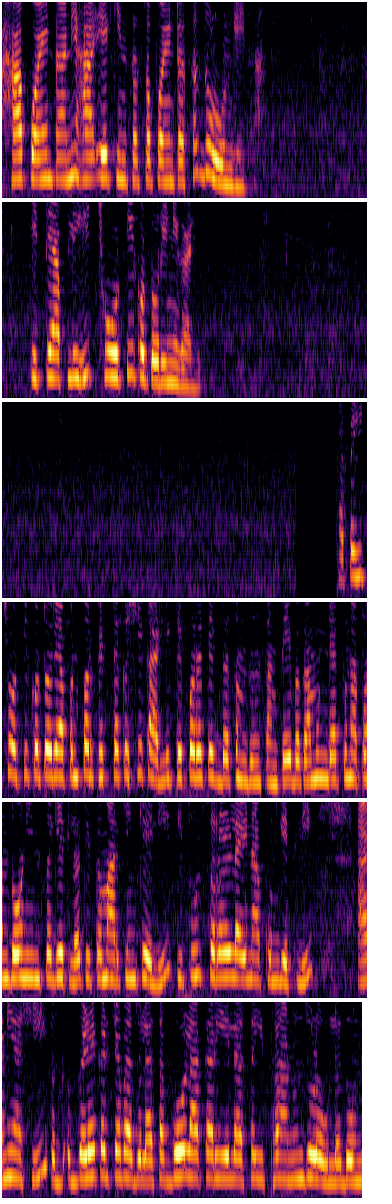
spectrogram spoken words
हा पॉईंट आणि हा एक इंचाचा पॉईंट असा जुळवून घ्यायचा. इथे आपली ही छोटी कटोरी निघाली. आता ही छोटी कटोरी आपण परफेक्ट कशी काढली ते परत एकदा समजून सांगते. बघा मुंड्यातून आपण दोन इंच घेतलं तिथं मार्किंग केली तिथून सरळ लाईन आखून घेतली आणि अशी ग- गळ्याकडच्या बाजूला असा गोल आकार येईल असं इथं आणून जुळवलं दोन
